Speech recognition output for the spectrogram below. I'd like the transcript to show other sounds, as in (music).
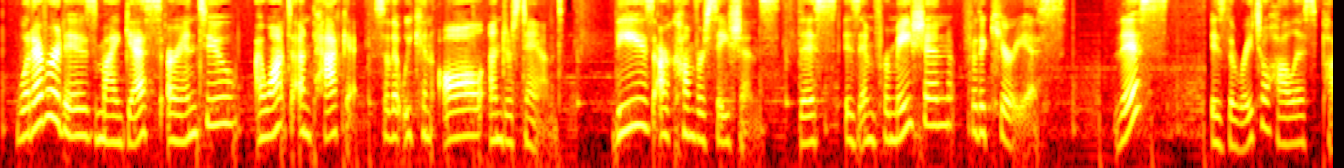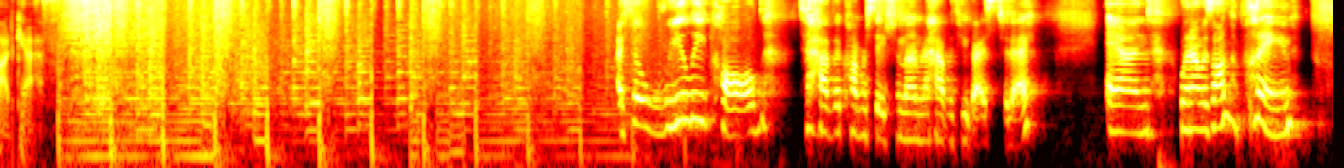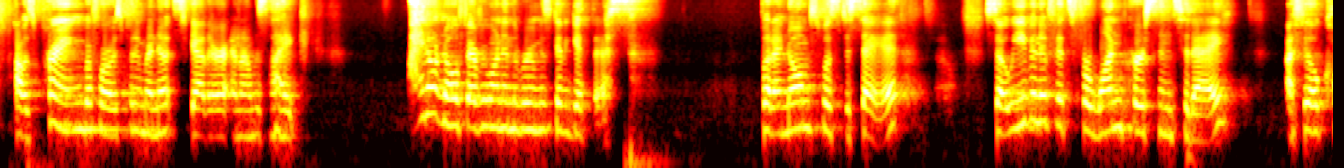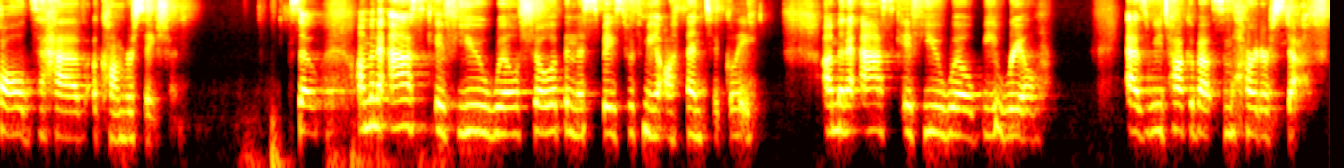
Whatever it is my guests are into, I want to unpack it so that we can all understand. These are conversations. This is information for the curious. This is the Rachel Hollis Podcast. I feel really called to have the conversation that I'm going to have with you guys today. And when I was on the plane, I was praying before I was putting my notes together, and I was like, I don't know if everyone in the room is going to get this, but I know I'm supposed to say it. So even if it's for one person today, I feel called to have a conversation. So I'm going to ask if you will show up in this space with me authentically. I'm going to ask if you will be real as we talk about some harder stuff.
